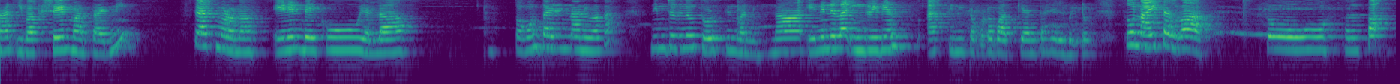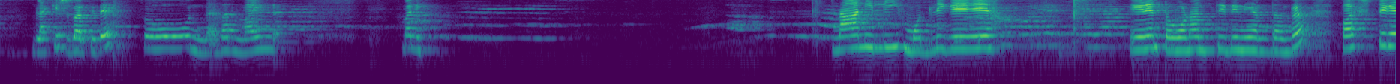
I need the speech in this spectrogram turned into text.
ನಾನು ಇವಾಗ ಶೇರ್ ಮಾಡ್ತಾ ಇದ್ದೀನಿ. ಸ್ಟಾರ್ಟ್ ಮಾಡೋಣ. ಏನೇನು ಬೇಕು, ಎಲ್ಲ ತೊಗೊತಾ ಇದ್ದೀನಿ ನಾನು ನಿಮ್ಮ ನಾವು ತೋರಿಸ್ತೀನಿ ಬನ್ನಿ. ನಾ ಏನೇನೆಲ್ಲ ಇಂಗ್ರೀಡಿಯೆಂಟ್ಸ್ ಹಾಕ್ತೀನಿ ಟೊಮೊಟೊ ಬಾತ್ಗೆ ಅಂತ ಹೇಳಿಬಿಟ್ಟು. ಸೊ ನೈಟ್ ಅಲ್ವಾ? ಸೊ ಸ್ವಲ್ಪ ಬ್ಲ್ಯಾಕಿಶ್ ಬರ್ತಿದೆ. ಸೊ ನೆವರ್ ಮೈಂಡ್ ಬನ್ನಿ. ನಾನಿಲ್ಲಿ ಮೊದಲಿಗೆ ಏನೇನು ತೊಗೊಳಂತಿದ್ದೀನಿ ಅಂತಂದರೆ ಫಸ್ಟಿಗೆ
